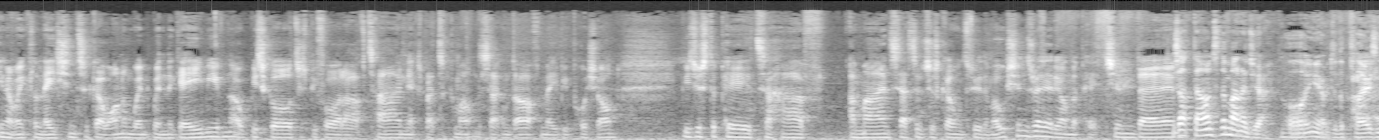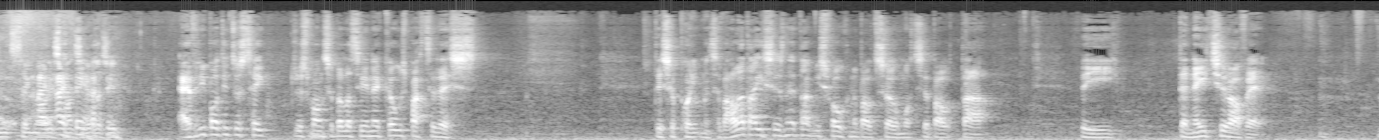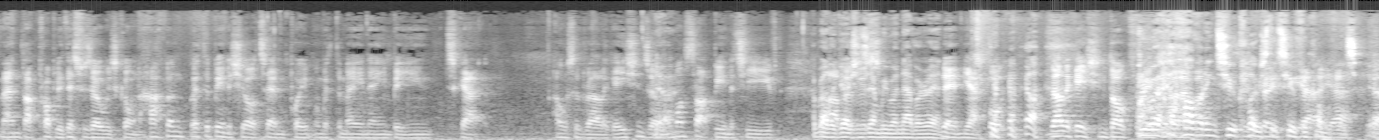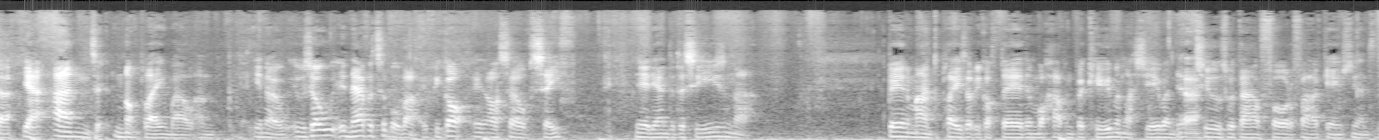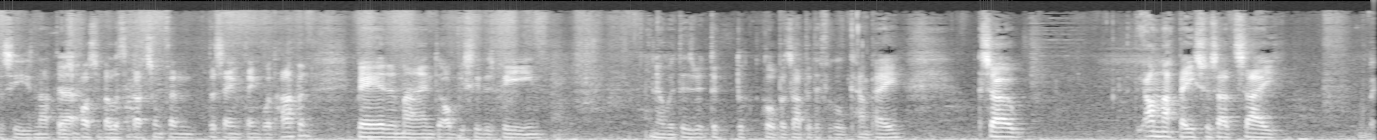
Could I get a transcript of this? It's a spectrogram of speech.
you know, inclination to go on and win, win the game, even though we scored just before half time. You expect to come out in the second half and maybe push on. We just appeared to have a mindset of just going through the motions really on the pitch. And um, Is that down to the manager, or you know, do the players need to take more I- I think- I responsibility? think everybody does take responsibility, and it goes back to this disappointment of Allardyce, isn't it? That we've spoken about so much about that. The the nature of it meant that probably this was always going to happen, with it being a short term appointment, with the main aim being to get out of the relegation zone. Yeah. Once that being achieved, A relegation zone we were never in. then yeah, but relegation dogfight. We were hovering too closely to for Yeah, comfort. Yeah. yeah, and not playing well, and you know it was inevitable that if we got ourselves safe near the end of the season, that bearing in mind the players that we got there and what happened for Koeman last year when Yeah. Shields were down four or five games to the end of the season, that there's Yeah. a possibility that something the same thing would happen. Bear in mind, obviously, there's been you know, with the, the, the club has had a difficult campaign. So, on that basis, I'd say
